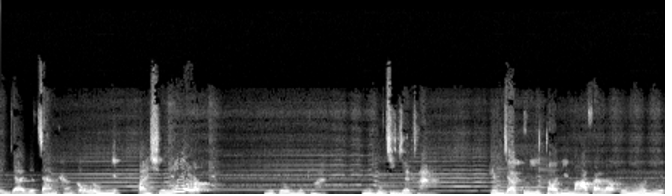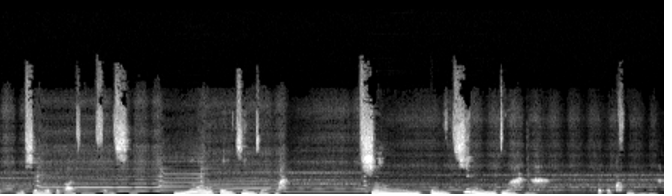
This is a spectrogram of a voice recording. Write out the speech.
人家就赞叹恭维你，欢喜乐了，你都不转，你不境界转了。人家故意找你麻烦了，侮辱你，你心里不高兴，生气，又被境界转，心被境转了，这个恐啊！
